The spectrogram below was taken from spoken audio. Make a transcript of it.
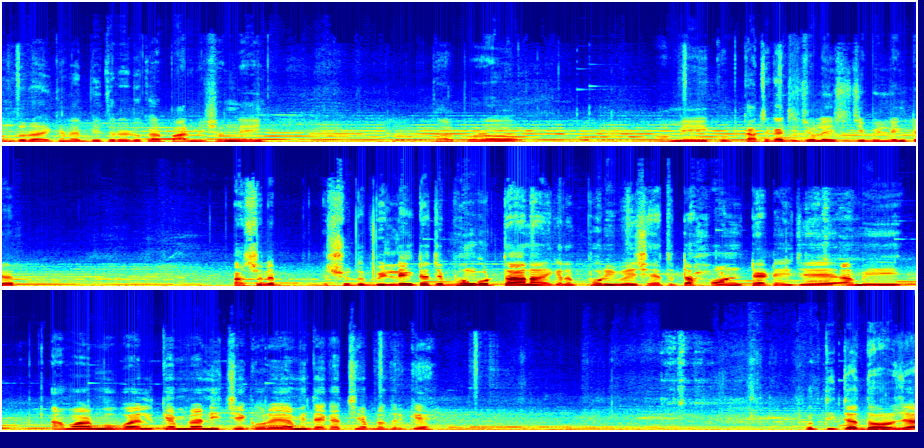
বন্ধুরা, এখানে ভিতরে ঢোকার পারমিশন নেই। তারপরও আমি খুব কাছাকাছি চলে এসেছি বিল্ডিংটার। আসলে শুধু বিল্ডিংটা যে ভঙ্গুর তা না, এখানে পরিবেশ এতটা হন্টেড এই যে আমি আমার মোবাইল ক্যামেরা নিচে করে আমি দেখাচ্ছি আপনাদেরকে। প্রতিটা দরজা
